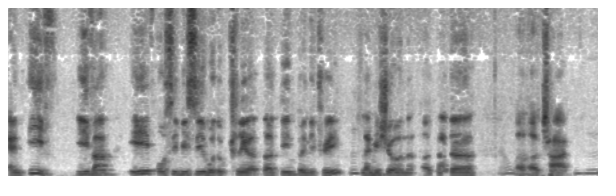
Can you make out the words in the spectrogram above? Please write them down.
And if uh, if OCBC were to clear 1323, mm-hmm. let me show an, another oh, wow. uh, chart. Mm-hmm.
